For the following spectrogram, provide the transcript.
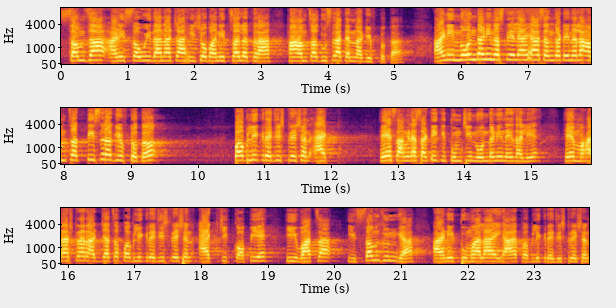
समजा आणि संविधानाच्या हिशोबाने चालत राहा हा आमचा दुसरा त्यांना गिफ्ट होता. आणि नोंदणी नसलेल्या ह्या संघटनेला आमचं तिसरं गिफ्ट होतं पब्लिक रेजिस्ट्रेशन ऍक्ट हे सांगण्यासाठी की तुमची नोंदणी नाही झाली आहे हे महाराष्ट्र राज्याचं पब्लिक रेजिस्ट्रेशन ऍक्टची कॉपी आहे. ही वाचा ही समजून घ्या आणि तुम्हाला ह्या पब्लिक रेजिस्ट्रेशन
